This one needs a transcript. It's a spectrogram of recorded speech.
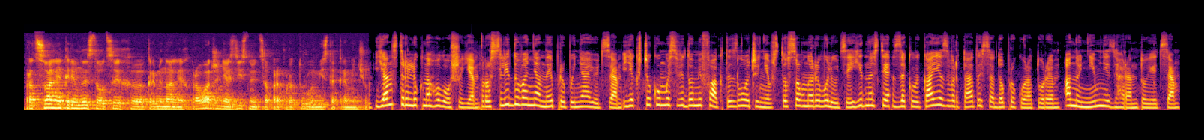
Процесуальне керівництво цих е, кримінальних провадженнях здійснюється прокуратурою міста Кременчук. Ян Стрелюк наголошує, розслідування не припиняються. Якщо комусь відомі факти злочинів стосовно революції гідності, закликає звертатися до прокуратури. Анонімність гарантується.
